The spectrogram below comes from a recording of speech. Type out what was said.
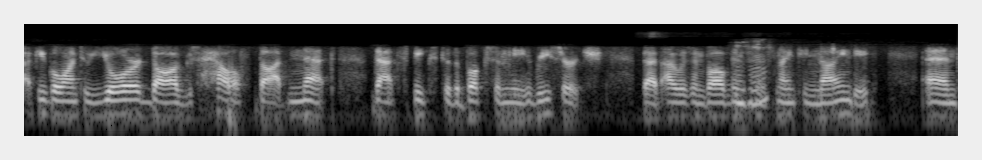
if you go onto yourdogshealth.net, that speaks to the books and the research that I was involved in Mm-hmm. since 1990, and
